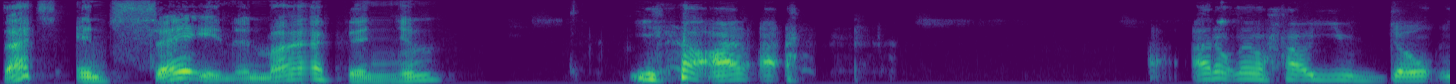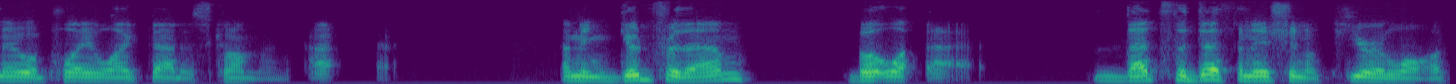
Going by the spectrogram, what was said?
That's insane, in my opinion. Yeah, I, I, I don't know how you don't know a play like that is coming. I, I mean, good for them, but uh, that's the definition of pure luck.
